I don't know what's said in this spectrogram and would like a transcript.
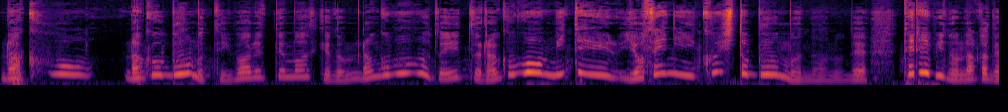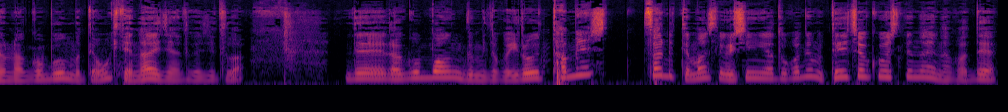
落語落語ブームって言われてますけど、落語ブームと言いつつ、落語を見ている、寄席に行く人ブームなので、テレビの中での落語ブームって起きてないじゃないですか、実は。で、落語番組とかいろいろ試されてましたけど、深夜とかでも定着はしてない中で、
